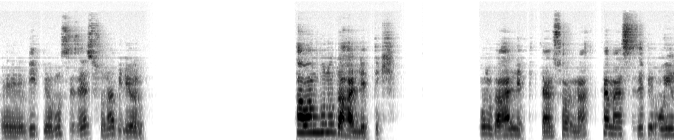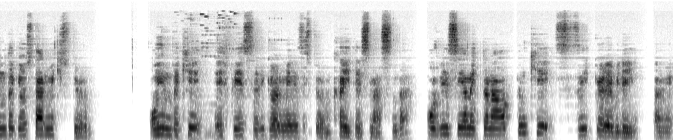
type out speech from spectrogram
e, videomu size sunabiliyorum. Tamam bunu da hallettik. Bunu da hallettikten sonra hemen size bir oyunda göstermek istiyorum. Oyundaki FPS'leri görmenizi istiyorum kayıt esnasında. OBS'i yan ekrana attım ki sizi görebileyim. Hani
